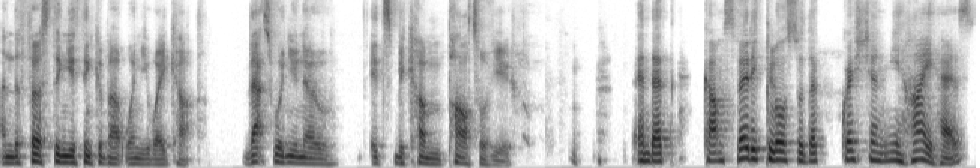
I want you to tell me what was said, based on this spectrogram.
and the first thing you think about when you wake up. That's when you know it's become part of you. and that comes very close to the question Mihai has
